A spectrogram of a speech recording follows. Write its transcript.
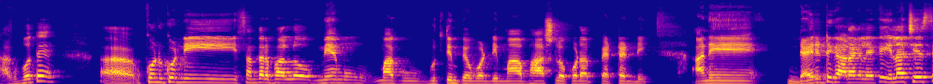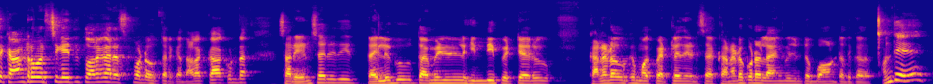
కాకపోతే కొన్ని కొన్ని సందర్భాల్లో మేము మాకు గుర్తింపు ఇవ్వండి మా భాషలో కూడా పెట్టండి అనే డైరెక్ట్గా అడగలేక ఇలా చేస్తే కాంట్రవర్సీగా అయితే త్వరగా రెస్పాండ్ అవుతారు కదా. అలా కాకుండా సార్ ఏంటి సార్ ఇది? తెలుగు తమిళ్ హిందీ పెట్టారు. కన్నడకి మాకు పెట్టలేదు ఏంటి సార్? కన్నడ కూడా లాంగ్వేజ్ ఉంటే బాగుంటుంది కదా. అంటే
